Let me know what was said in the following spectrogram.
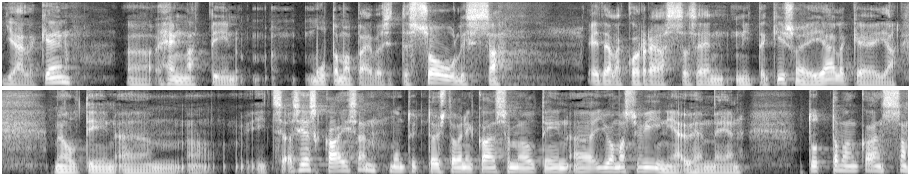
jälkeen hengattiin muutama päivä sitten Soulissa, Etelä-Koreassa sen niiden kisojen jälkeen ja me oltiin ähm, itse asiassa Kaisan, mun tyttöystäväni kanssa, me oltiin äh, juomassa viiniä yhden meidän tuttavan kanssa,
